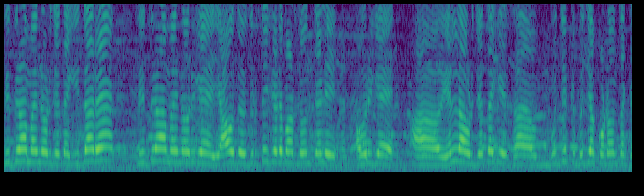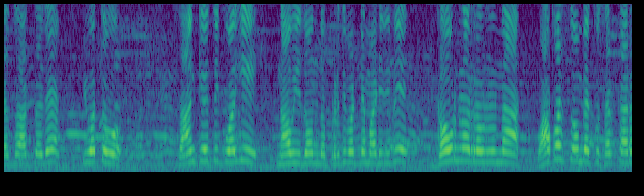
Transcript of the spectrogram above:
ಸಿದ್ದರಾಮಯ್ಯನವ್ರ ಜೊತೆಗೆ ಇದ್ದಾರೆ. ಸಿದ್ದರಾಮಯ್ಯನವರಿಗೆ ಯಾವುದು ಧೃತಿಗೆಡಬಾರ್ದು ಅಂತೇಳಿ ಅವರಿಗೆ ಎಲ್ಲ ಅವ್ರ ಜೊತೆಗೆ ಸಹ ಭುಜಕ್ಕೆ ಭುಜ ಕೊಡುವಂಥ ಕೆಲಸ ಆಗ್ತಾಯಿದೆ ಇವತ್ತು ಸಾಂಕೇತಿಕವಾಗಿ ನಾವು ಇದೊಂದು ಪ್ರತಿಭಟನೆ ಮಾಡಿದ್ದೀವಿ. ಗವರ್ನರ್ ಅವರನ್ನ ವಾಪಸ್ ತೊಗೊಬೇಕು ಸರ್ಕಾರ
